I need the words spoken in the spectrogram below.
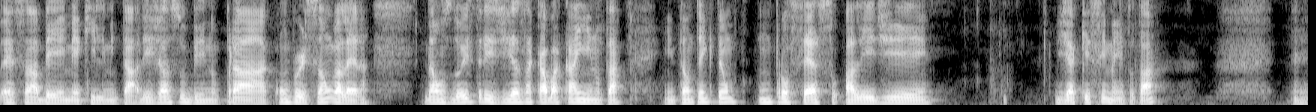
essa ABM aqui limitada e já subindo para conversão, galera, dá uns dois, três dias acaba caindo, tá? Então tem que ter um, um processo ali de, de aquecimento, tá? É,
